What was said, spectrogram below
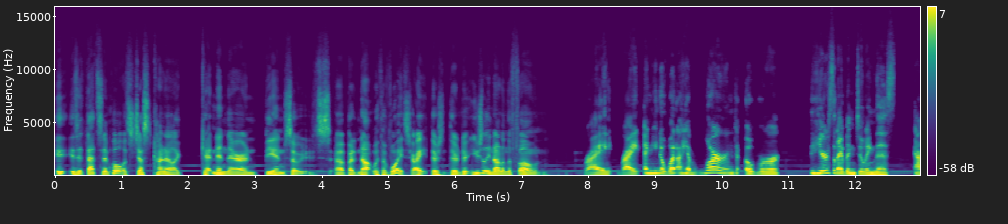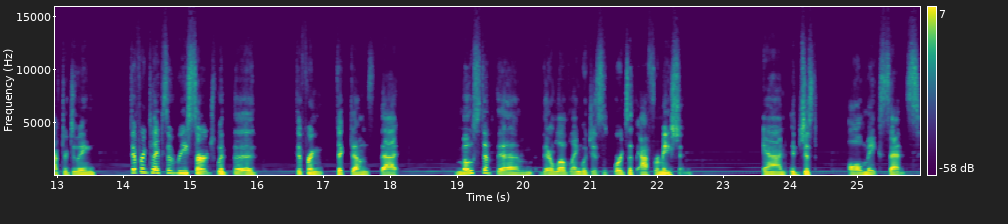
is it that simple? It's just kind of like getting in there and being so, it's, uh, but not with a voice, right? There's, they're usually not on the phone. Right, right. And you know what I have learned over the years that I've been doing this, after doing different types of research with the different victims, that most of them, their love language is words of affirmation. And it just all makes sense.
